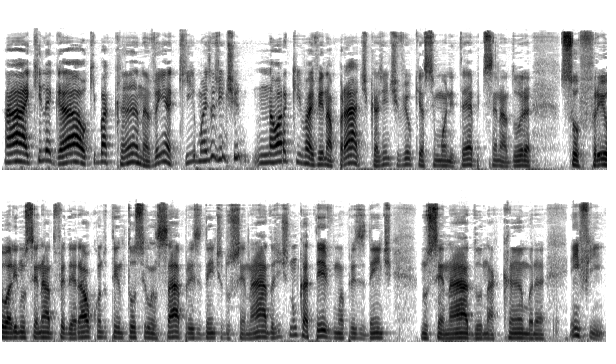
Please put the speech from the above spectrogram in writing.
ah, que legal, que bacana, vem aqui, mas a gente, na hora que vai ver na prática, a gente vê o que a Simone Tebet, senadora, sofreu ali no Senado Federal quando tentou se lançar presidente do Senado. A gente nunca teve uma presidente no Senado, na Câmara, enfim,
